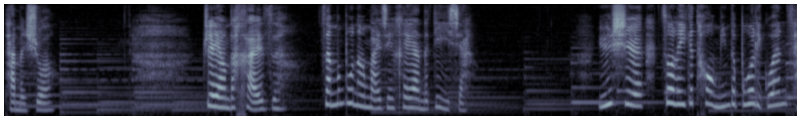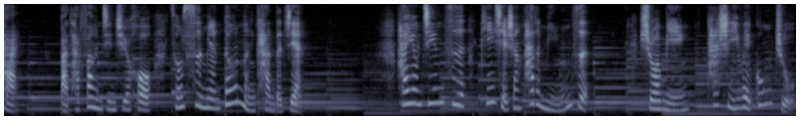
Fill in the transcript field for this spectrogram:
他们说：“这样的孩子，咱们不能埋进黑暗的地下。”于是做了一个透明的玻璃棺材，把它放进去后，从四面都能看得见。还用金字拼写上她的名字，说明她是一位公主。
